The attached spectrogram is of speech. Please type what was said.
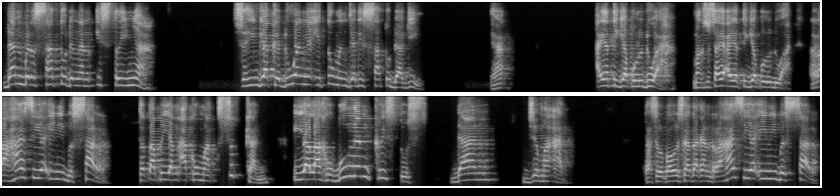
dan bersatu dengan istrinya sehingga keduanya itu menjadi satu daging. Ya. Ayat 32. Maksud saya ayat 32. Rahasia ini besar, tetapi yang aku maksudkan ialah hubungan Kristus dan jemaat. Rasul Paulus katakan rahasia ini besar,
